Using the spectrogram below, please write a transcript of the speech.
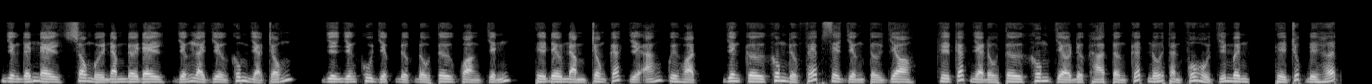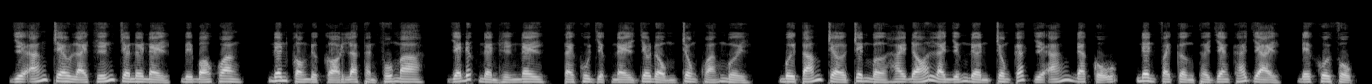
nhưng đến nay sau 10 năm nơi đây vẫn là giường không nhà trống. Vì những khu vực được đầu tư hoàn chỉnh, thì đều nằm trong các dự án quy hoạch, dân cư không được phép xây dựng tự do. Khi các nhà đầu tư không chờ được hạ tầng kết nối thành phố Hồ Chí Minh, thì rút đi hết. Dự án treo lại khiến cho nơi này bị bỏ hoang, nên còn được gọi là thành phố ma. Giá đất nền hiện nay tại khu vực này dao động trong khoảng 10, 18 trợ trên M2 đó là những nền trong các dự án đã cũ, nên phải cần thời gian khá dài để khôi phục.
